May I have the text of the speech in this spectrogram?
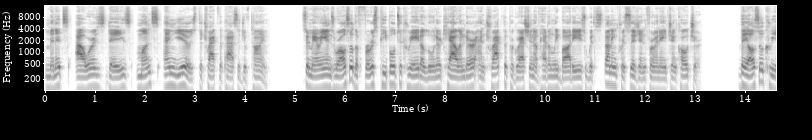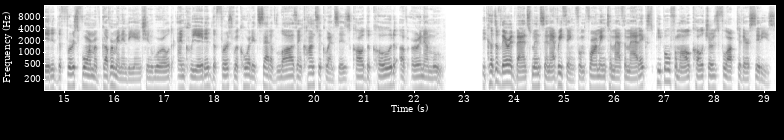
minutes, hours, days, months, and years to track the passage of time. Sumerians were also the first people to create a lunar calendar and track the progression of heavenly bodies with stunning precision for an ancient culture. They also created the first form of government in the ancient world and created the first recorded set of laws and consequences called the Code of Ur-Nammu. Because of their advancements in everything from farming to mathematics, people from all cultures flocked to their cities.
